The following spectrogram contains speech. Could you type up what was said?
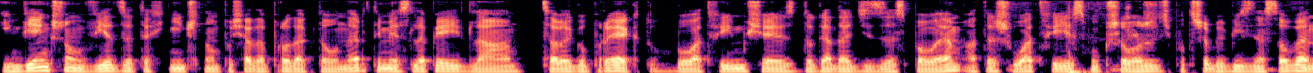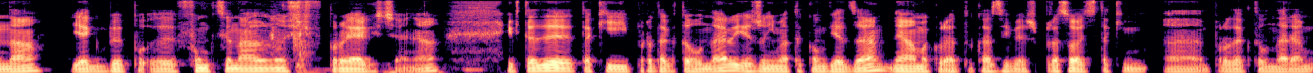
im większą wiedzę techniczną posiada product owner, tym jest lepiej dla całego projektu, bo łatwiej mu się jest dogadać z zespołem, a też łatwiej jest mu przełożyć potrzeby biznesowe na jakby e, funkcjonalność w projekcie, nie? I wtedy taki product owner, jeżeli ma taką wiedzę, miałam akurat okazję, wiesz, pracować z takim e, product ownerem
